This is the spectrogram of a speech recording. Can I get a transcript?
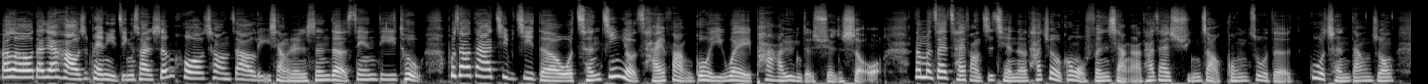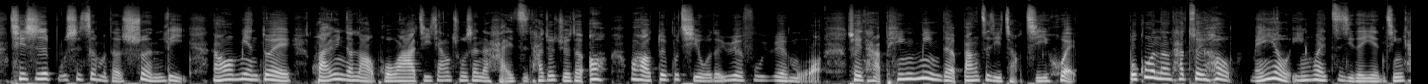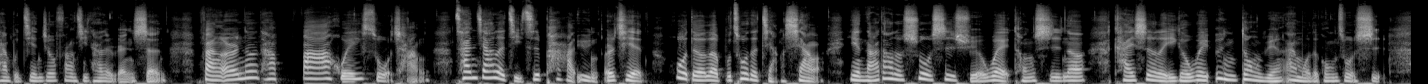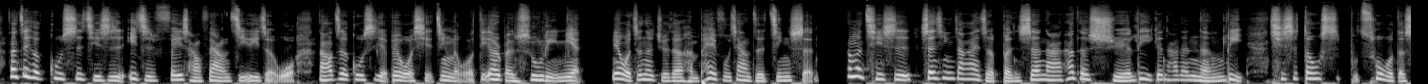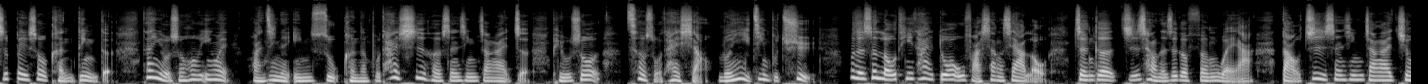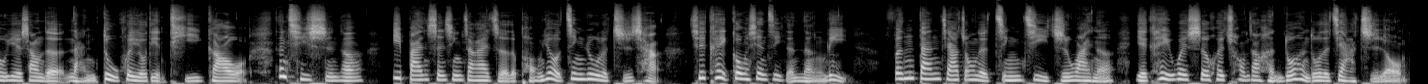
Hello，大家好，我是陪你精算生活、创造理想人生的 Sandy Two。不知道大家记不记得，我曾经有采访过一位帕运的选手。那么在采访之前呢，他就有跟我分享啊，他在寻找工作的过程当中，其实不是这么的顺利。然后面对怀孕的老婆啊，即将出生的孩子，他就觉得哦，我好对不起我的岳父岳母，所以他拼命的帮自己找机会。不过呢，他最后没有因为自己的眼睛看不见就放弃他的人生，反而呢，他发挥所长，参加了几次帕运，而且获得了不错的奖项，也拿到了硕士学位，同时呢，开设了一个为运动员按摩的工作室。那这个故事其实一直非常非常激励着我，然后这个故事也被我写进了我第二本书里面，因为我真的觉得很佩服这样子的精神。那么，其实身心障碍者本身啊，他的学历跟他的能力其实都是不错的，是备受肯定的。但有时候因为环境的因素，可能不太适合身心障碍者，比如说厕所太小，轮椅进不去，或者是楼梯太多，无法上下楼。整个职场的这个氛围啊，导致身心障碍就业上的难度会有点提高哦。但其实呢，一般身心障碍者的朋友进入了职场，其实可以贡献自己的能力。分担家中的经济之外呢，也可以为社会创造很多很多的价值哦。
